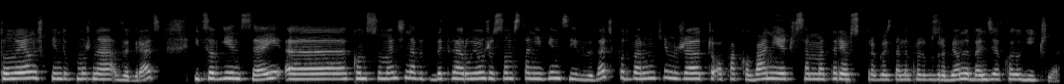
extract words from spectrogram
tą lojalność klientów można wygrać i co więcej, e, konsumenci nawet deklarują, że są w stanie więcej wydać pod warunkiem, że czy opakowanie, czy sam materiał, z którego jest dany produkt zrobiony, będzie ekologiczny,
